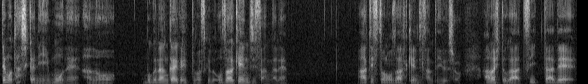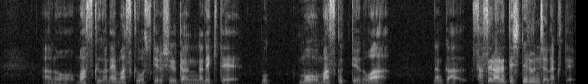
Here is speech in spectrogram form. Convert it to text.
でも確かにもうねあの僕何回か言ってますけど小沢健二さんがねアーティストの小沢健二さんっているでしょ。あの人がツイッターであのマスクがねマスクをつける習慣ができてもうもうマスクっていうのはなんかさせられてしてるんじゃなくて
